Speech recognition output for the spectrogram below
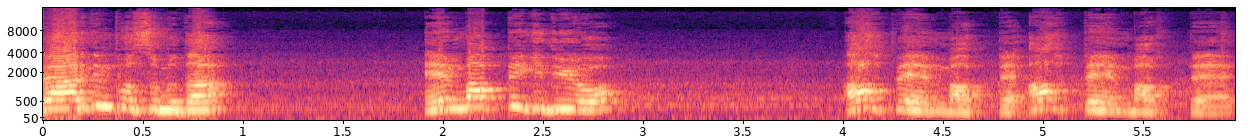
Verdim pasımı da. Mbappe gidiyor. Ah be Mbappe. Ah be Mbappe.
